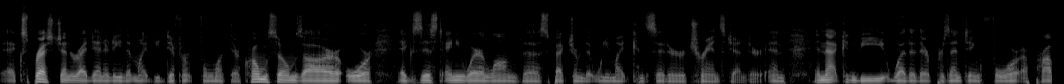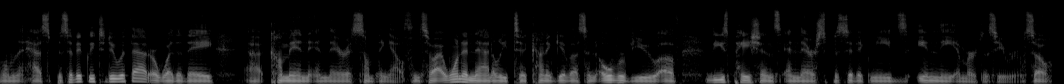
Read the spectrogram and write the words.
expressed gender identity that might be different from what their chromosomes are or exist anywhere along the spectrum that we might consider transgender. And and that can be whether they're presenting for a problem that has specifically to do with that or whether they uh, come in and there is something else. And so I wanted Natalie to kind of give us an overview of these patients and their specific needs in the emergency room. So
